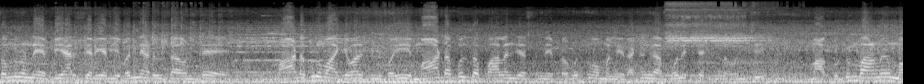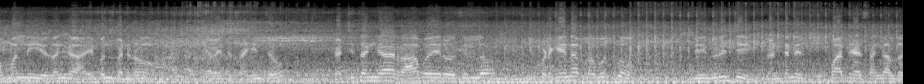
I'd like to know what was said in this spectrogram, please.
సొమ్ములు ఉన్నాయో బీఆర్ చర్యలు ఇవన్నీ అడుగుతూ ఉంటే మా డబ్బులు మాకు ఇవ్వాల్సింది పోయి మా డబ్బులతో పాలన చేస్తుంది ప్రభుత్వం మమ్మల్ని రకంగా పోలీస్ స్టేషన్లో ఉంచి మా కుటుంబాలను మమ్మల్ని ఈ విధంగా ఇబ్బంది పెట్టడం ఏవైతే సహించవు ఖచ్చితంగా రాబోయే రోజుల్లో ఇప్పటికైనా ప్రభుత్వం దీని గురించి వెంటనే ఉపాధ్యాయ సంఘాలతో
